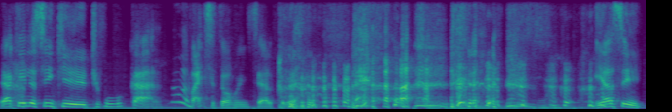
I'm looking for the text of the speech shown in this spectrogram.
É aquele assim que, tipo, cara, não vai ser tão ruim, certo, né? e assim,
